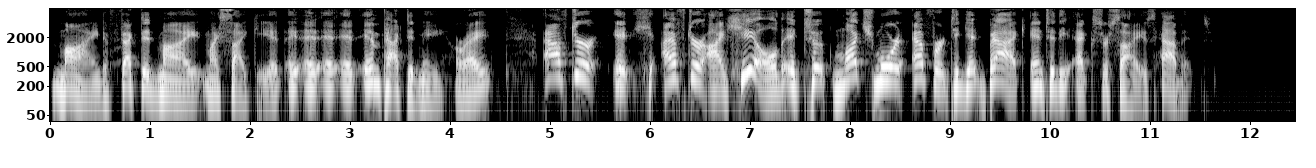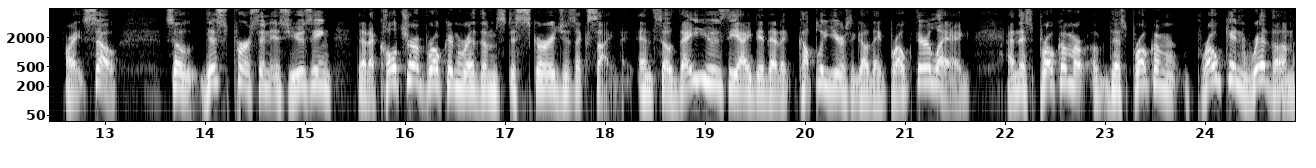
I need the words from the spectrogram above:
mind, affected my, my psyche. It, it, it, it impacted me. All right. After it, after I healed, it took much more effort to get back into the exercise habit. All right. So so this person is using that a culture of broken rhythms discourages excitement. And so they use the idea that a couple of years ago they broke their leg and this broken, this broken, broken rhythm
